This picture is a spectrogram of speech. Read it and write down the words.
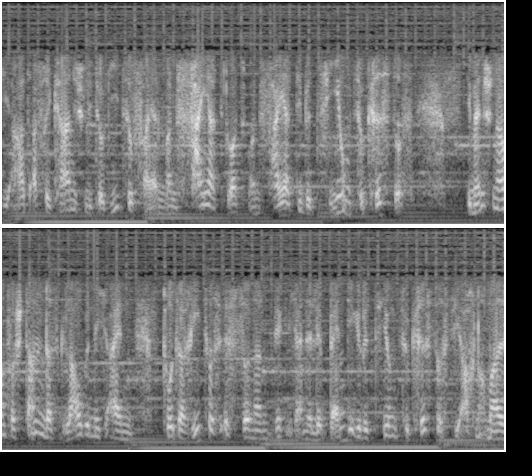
die Art afrikanische Liturgie zu feiern. Man feiert Gott, man feiert die Beziehung zu Christus. Die Menschen haben verstanden, dass Glaube nicht ein toter Ritus ist, sondern wirklich eine lebendige Beziehung zu Christus, die auch nochmal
